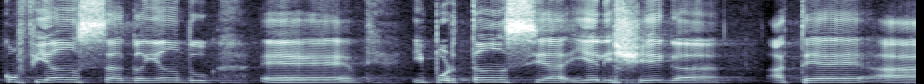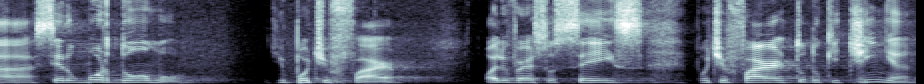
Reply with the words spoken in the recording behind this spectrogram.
confiança, ganhando é, importância, e ele chega até a ser um mordomo de Potifar. Olha o verso 6. Potifar, tudo o que tinha,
